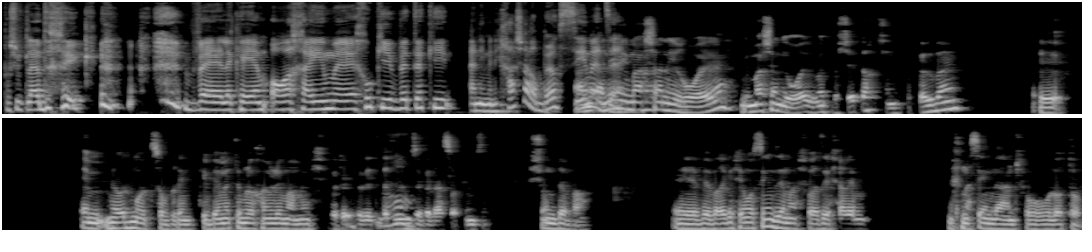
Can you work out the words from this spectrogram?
פשוט להדחיק ולקיים אורח חיים אה, חוקי ותקין. אני מניחה שהרבה עושים אני, את זה. אני ממה שאני רואה, ממה שאני רואה באמת בשטח, כשאני מטפל בהם, אה, הם מאוד מאוד סובלים, כי באמת הם לא יכולים לממש ול- ולהתקדם. עם זה ולעשות עם זה שום דבר. אה, וברגע שהם עושים עם זה משהו, אז ישר הם נכנסים לאן שהוא לא טוב.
